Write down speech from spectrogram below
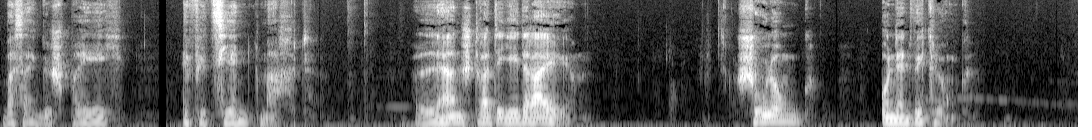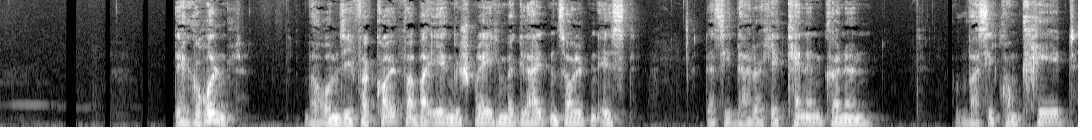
was ein Gespräch effizient macht. Lernstrategie 3 Schulung und Entwicklung Der Grund, warum Sie Verkäufer bei Ihren Gesprächen begleiten sollten, ist, dass Sie dadurch erkennen können, was Sie konkret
